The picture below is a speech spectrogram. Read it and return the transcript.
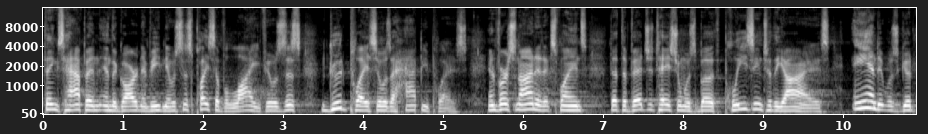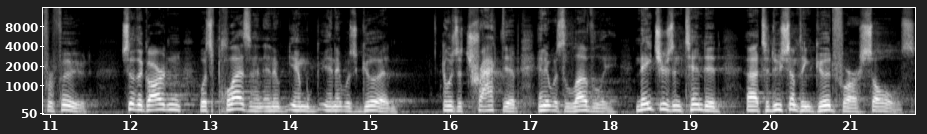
things happen in the Garden of Eden. It was this place of life, it was this good place, it was a happy place. In verse 9, it explains that the vegetation was both pleasing to the eyes and it was good for food. So the garden was pleasant and it, and it was good. It was attractive and it was lovely. Nature's intended uh, to do something good for our souls.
